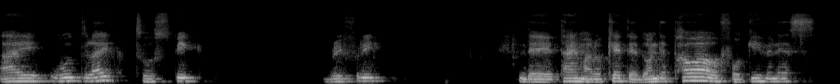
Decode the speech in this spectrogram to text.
I would like to speak briefly the time allocated on the power of forgiveness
